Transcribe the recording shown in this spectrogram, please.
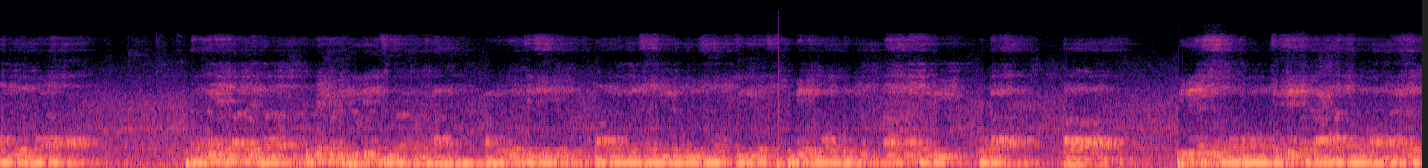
అందులో మన మన ఉండేటువంటి డీటెయిల్స్ కూడా కొన్ని కాదు అక్కడ వచ్చేసి వాళ్ళ గురించి వీడియో గురించి వీడియో వాళ్ళ గురించి ఒక పీడిఎస్ చెప్పిన ఆధారంలో ఆ మేనేజర్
